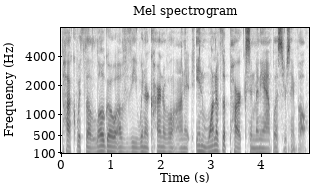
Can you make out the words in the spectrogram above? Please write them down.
puck with the logo of the Winter Carnival on it, in one of the parks in Minneapolis or St. Paul.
